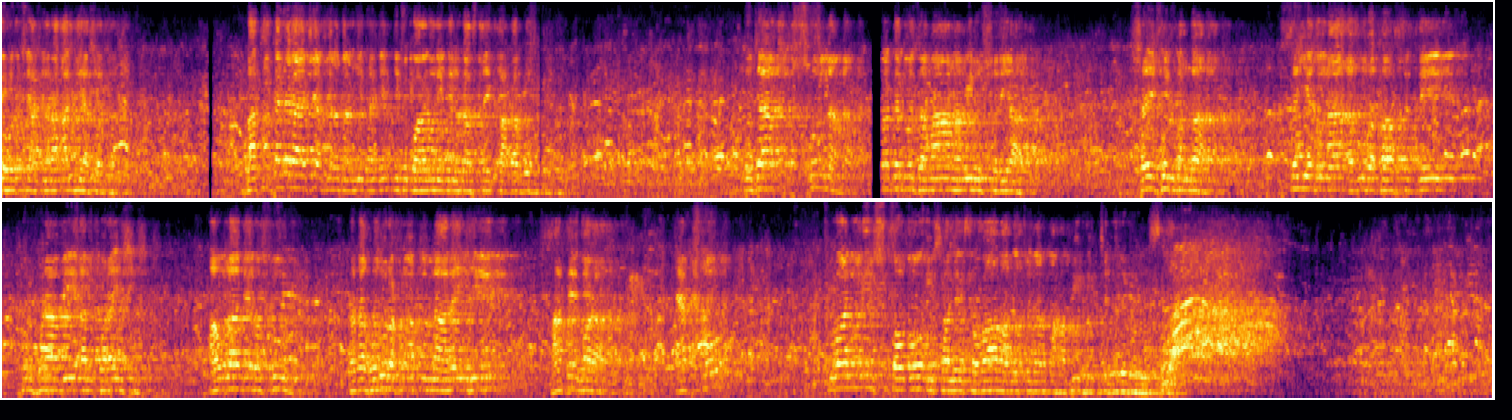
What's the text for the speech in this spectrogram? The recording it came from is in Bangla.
দিতে হচ্ছে আপনারা আগিয়ে আসার বাকিটা যারা আছে, আপনারা দাঁড়িয়ে থাকেন, কিছু করার নেই কেন রাস্তায় কাটা বসবে। তো যা শুনলাম জামান আমির শরিয়া শৈখুল বাঙ্গা সৈয়দনা আবু বকর সিদ্দিক ফুরফুরাবি আল কোরাইশি, আওলাদে রসুল দাদা হুজুর রহমাতুল্লাহ আলাইহির হাতে গড়া একশো চুয়াল্লিশ তম ইসালে সবাব আলোচনার মাহফিল হচ্ছে ধরে বলুন।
